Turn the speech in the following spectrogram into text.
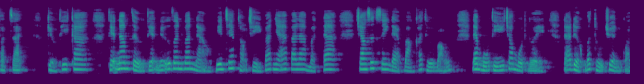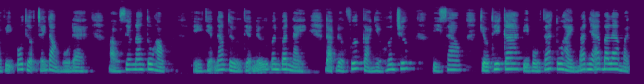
Phật dạy, kiểu thi ca, thiện nam tử, thiện nữ vân vân nào, biên chép thọ chỉ bát nhã ba la mật đa, trang sức xinh đẹp bằng các thứ báu, đem bố thí cho một người đã được bất thối chuyển quả vị vô thượng chánh đẳng bồ đề, bảo siêng năng tu học, thì thiện nam tử, thiện nữ vân vân này đạt được phước cả nhiều hơn trước. Vì sao? Kiểu thi ca vì Bồ Tát tu hành bát nhã ba la mật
